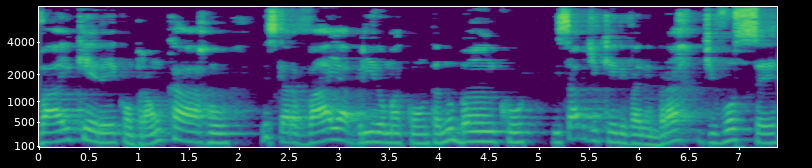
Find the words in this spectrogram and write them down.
vai querer comprar um carro, esse cara vai abrir uma conta no banco, e sabe de que ele vai lembrar? De você.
